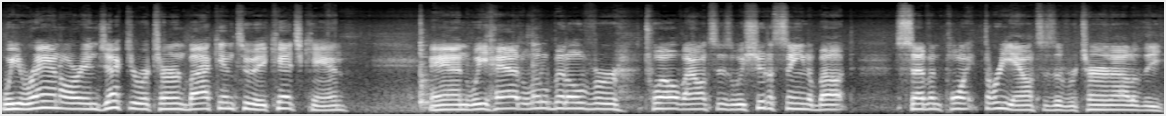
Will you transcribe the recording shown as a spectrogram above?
We ran our injector return back into a catch can and we had a little bit over 12 ounces. We should have seen about 7.3 ounces of return out of the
